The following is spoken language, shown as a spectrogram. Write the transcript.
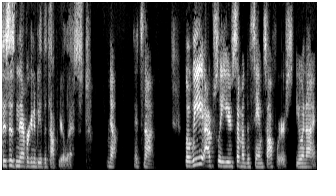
This is never going to be at the top of your list. No, it's not. But we actually use some of the same softwares, you and I.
